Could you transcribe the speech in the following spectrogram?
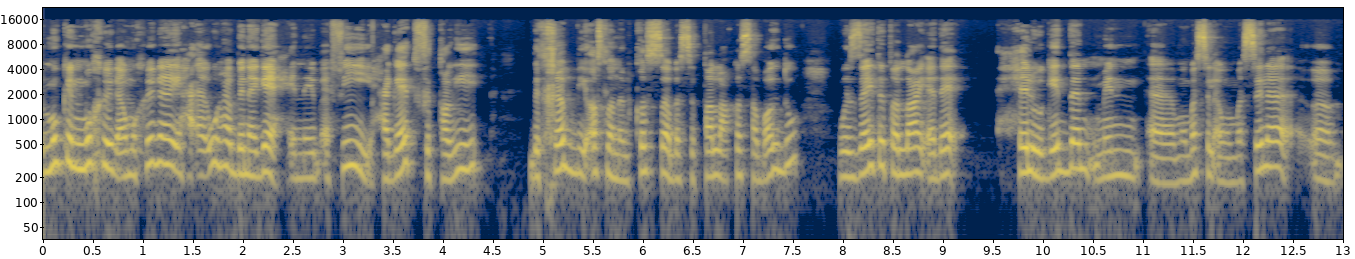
ممكن مخرج أو مخرجة يحققوها بنجاح إن يبقى في حاجات في الطريق بتخبي أصلا القصة بس تطلع قصة برضو وإزاي تطلعي أداء حلو جدا من آه، ممثل أو ممثلة آه،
